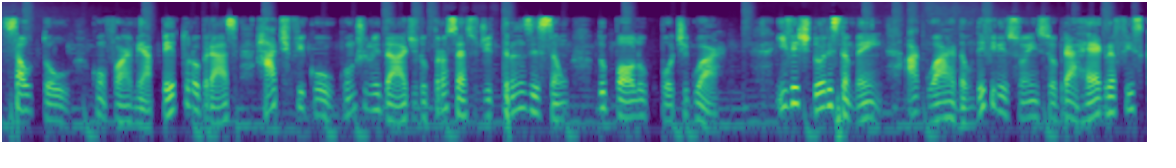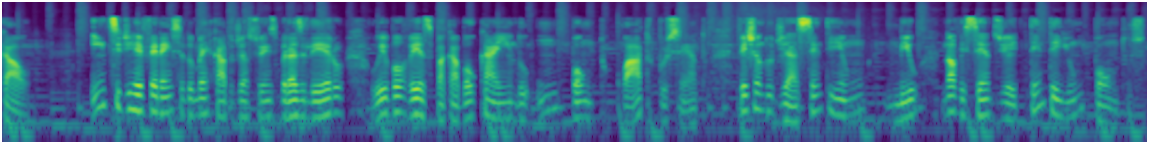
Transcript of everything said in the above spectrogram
saltou, conforme a Petrobras ratificou continuidade do processo de transição do polo potiguar. Investidores também aguardam definições sobre a regra fiscal. Índice de referência do mercado de ações brasileiro, o Ibovespa acabou caindo 1,4%, fechando o dia a 101.981 pontos,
